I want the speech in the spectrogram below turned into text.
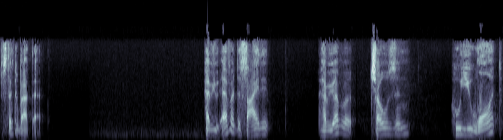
Just think about that. Have you ever decided? Have you ever chosen who you want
